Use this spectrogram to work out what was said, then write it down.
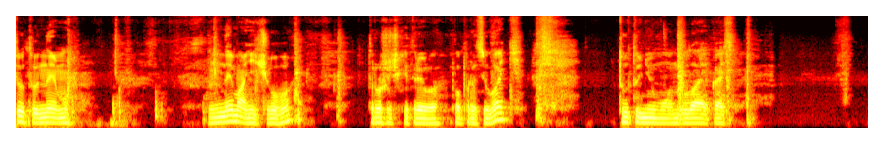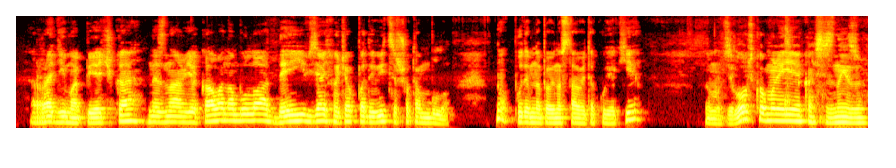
Тут у ньому нема нічого. Трошечки треба попрацювати. Тут у ньому була якась радіма печка. Не знаю, яка вона була, де її взяти, хоча б подивитися, що там було. Ну, будемо, напевно, ставити таку, як є. Там Зіловська в мене є якась знизу.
